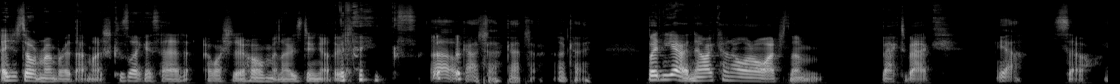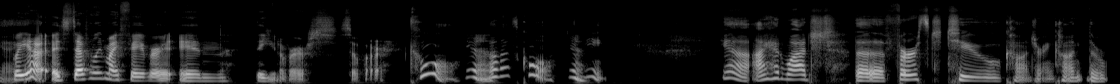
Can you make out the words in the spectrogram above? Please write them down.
I just don't remember it that much because, like I said, I watched it at home and I was doing other things. Oh, gotcha, gotcha. Okay. But yeah, now I kind of want to watch them back to back. Yeah. So, Yeah. but yeah, it's definitely my favorite in the universe so far. Cool. Yeah. Oh, that's cool. Yeah. Neat. Yeah, I had watched the first two Conjuring, con- the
